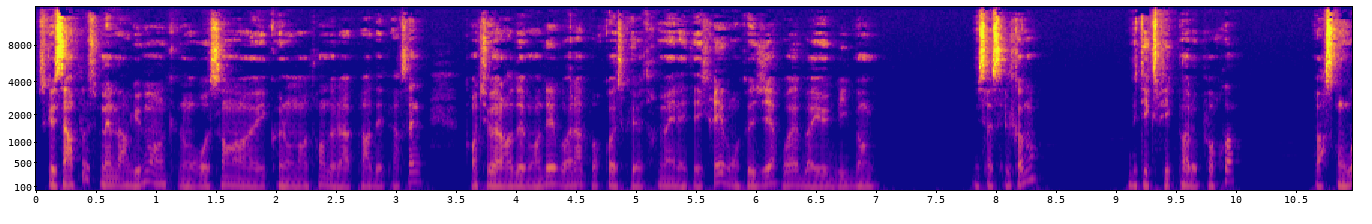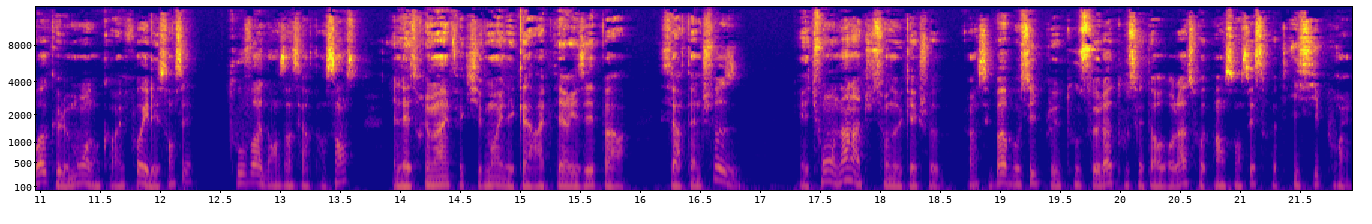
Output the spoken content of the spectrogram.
Parce que c'est un peu ce même argument hein, que l'on ressent et que l'on entend de la part des personnes quand tu vas leur demander voilà pourquoi est-ce que l'être humain a été ils vont te dire ouais bah il y a eu le Big Bang. Mais ça c'est le comment. Mais t'expliques pas le pourquoi. Parce qu'on voit que le monde, encore une fois, il est censé. Tout va dans un certain sens. L'être humain, effectivement, il est caractérisé par certaines choses. Et tu vois, on a l'intuition de quelque chose. C'est pas possible que tout cela, tout cet ordre-là soit insensé, soit ici pour rien.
